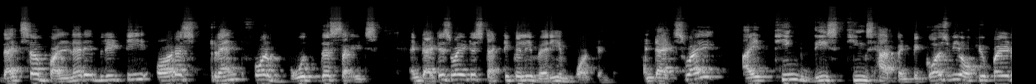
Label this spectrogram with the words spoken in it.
that's a vulnerability or a strength for both the sides, and that is why it is tactically very important. And that's why I think these things happen because we occupied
